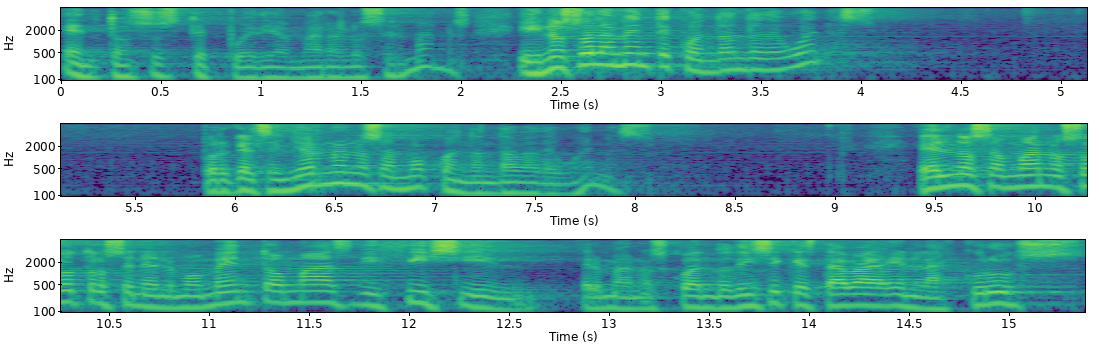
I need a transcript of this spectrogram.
entonces usted puede amar a los hermanos. Y no solamente cuando anda de buenas, porque el Señor no nos amó cuando andaba de buenas. Él nos amó a nosotros en el momento más difícil, hermanos, cuando dice que estaba en la cruz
